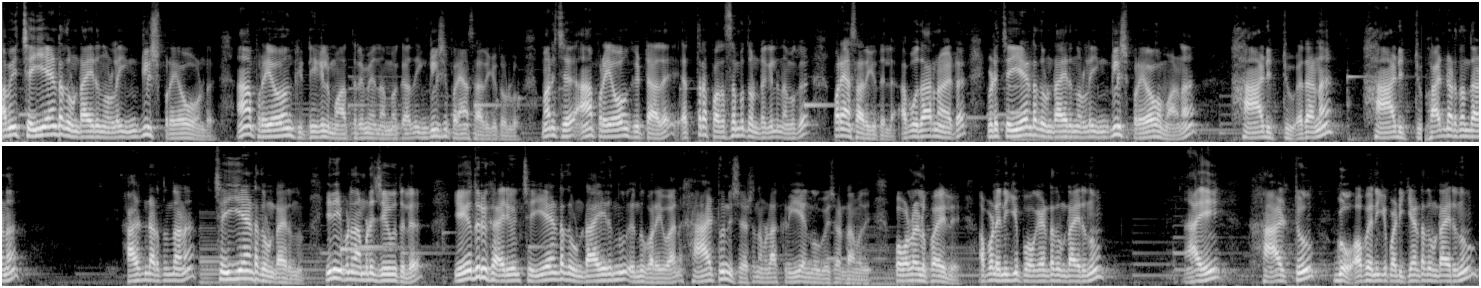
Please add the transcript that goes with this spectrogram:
അപ്പോൾ ഈ ചെയ്യേണ്ടതുണ്ടായിരുന്നു എന്നുള്ള ഇംഗ്ലീഷ് പ്രയോഗമുണ്ട്. ആ പ്രയോഗം കിട്ടിയെങ്കിൽ മാത്രമേ നമുക്കത് ഇംഗ്ലീഷ് പറയാൻ സാധിക്കത്തുള്ളൂ. മറിച്ച് ആ പ്രയോഗം കിട്ടാതെ എത്ര പദസമ്പത്തുണ്ടെങ്കിലും നമുക്ക് പറയാൻ സാധിക്കത്തില്ല. അപ്പോൾ ഉദാഹരണമായിട്ട് ഇവിടെ ചെയ്യേണ്ടതുണ്ടായിരുന്നുള്ള ഇംഗ്ലീഷ് പ്രയോഗമാണ് ഹാഡിറ്റു. അതാണ് ഹാഡിറ്റു. ഹാഡിന്റെ അർത്ഥം എന്താണ്? ഹാർഡിന്റെ അർത്ഥം എന്താണ് ചെയ്യേണ്ടതുണ്ടായിരുന്നു. ഇനിയിപ്പോൾ നമ്മുടെ ജീവിതത്തിൽ ഏതൊരു കാര്യവും ചെയ്യേണ്ടതുണ്ടായിരുന്നു എന്ന് പറയുവാൻ ഹാഡിന് ശേഷം നമ്മൾ ആ ക്രിയ അങ്ങ് ഉപയോഗിച്ചാൽ മതി. അപ്പോൾ വളരെ എളുപ്പമായില്ലേ? അപ്പോൾ എനിക്ക് പോകേണ്ടതുണ്ടായിരുന്നു. ഐ ഹാഡ് ടു ഗോ അപ്പോൾ എനിക്ക് പഠിക്കേണ്ടതുണ്ടായിരുന്നു.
